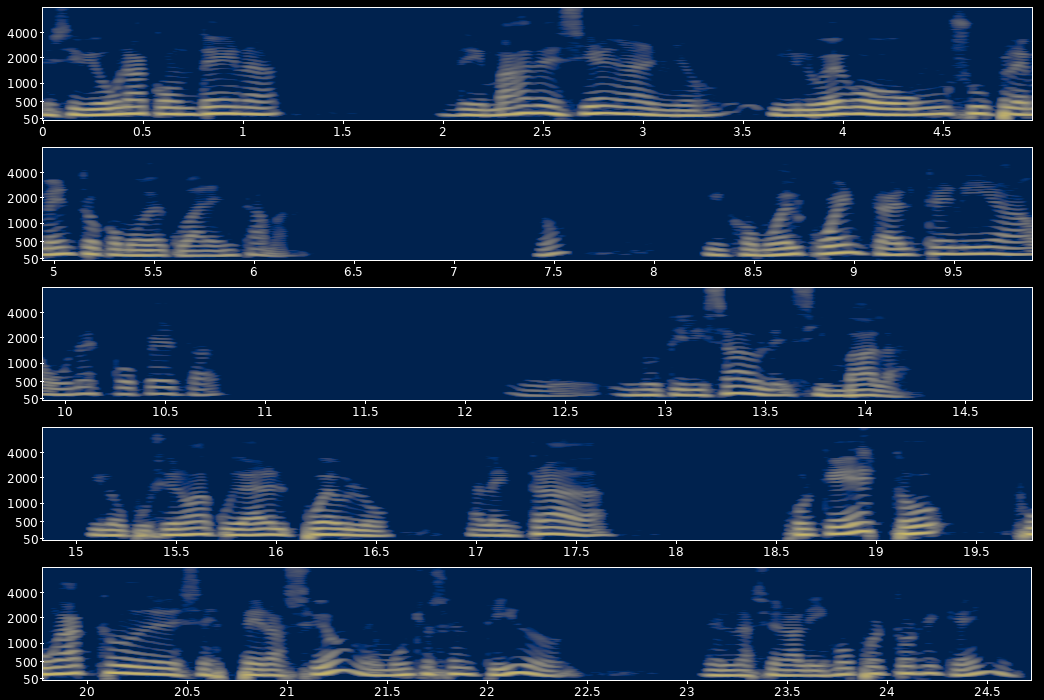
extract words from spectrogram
recibió una condena de más de 100 años y luego un suplemento como de 40 más. ¿no? Y como él cuenta, él tenía una escopeta eh, inutilizable sin balas y lo pusieron a cuidar el pueblo a la entrada, porque esto fue un acto de desesperación en muchos sentidos del nacionalismo puertorriqueño,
